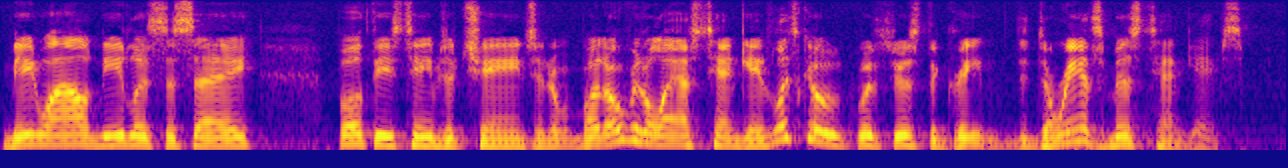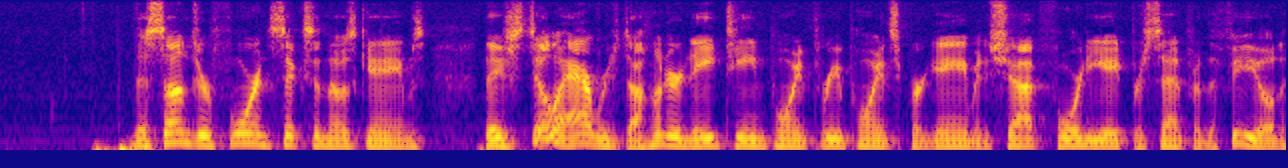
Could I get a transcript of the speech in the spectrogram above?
Meanwhile, needless to say, both these teams have changed. And but over the last 10 games, let's go with just the great. Durant's missed 10 games. The Suns are four and six in those games. They've still averaged 118.3 points per game and shot 48% from the field.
